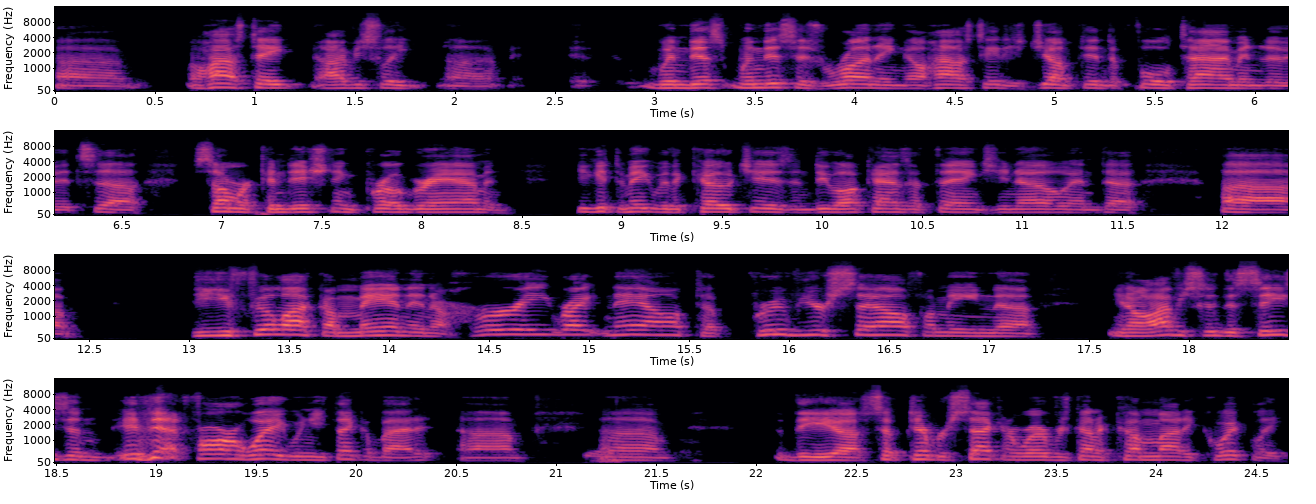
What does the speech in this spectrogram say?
uh, Ohio State obviously. Uh, when this when this is running, Ohio State has jumped into full time into its uh, summer conditioning program, and you get to meet with the coaches and do all kinds of things, you know. And uh, uh, do you feel like a man in a hurry right now to prove yourself? I mean, uh, you know, obviously the season isn't that far away when you think about it. Um, yeah. um, the uh, September 2nd or whatever is going to come mighty quickly.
